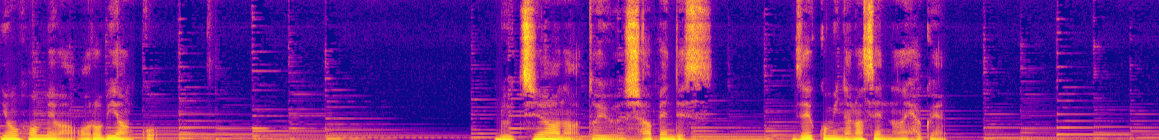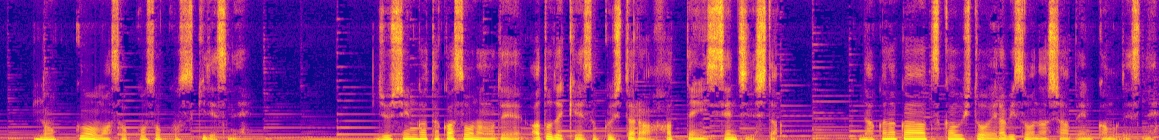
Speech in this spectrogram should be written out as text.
4本目はオロビアンコ。ルチアーナというシャーペンです。税込み7700円。ノック音はそこそこ好きですね。重心が高そうなので、後で計測したら8.1センチでした。なかなか使う人を選びそうなシャーペンかもですね。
